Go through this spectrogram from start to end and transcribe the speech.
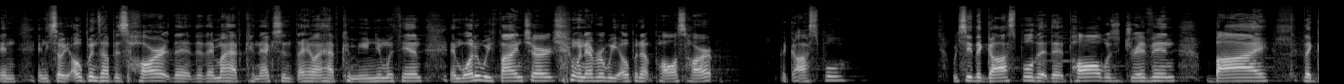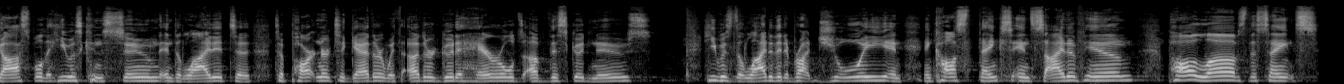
And, and so he opens up his heart that, that they might have connection, that they might have communion with him. And what do we find, church, whenever we open up Paul's heart? The gospel. We see the gospel that, that Paul was driven by the gospel, that he was consumed and delighted to, to partner together with other good heralds of this good news. He was delighted that it brought joy and, and caused thanks inside of him. Paul loves the saints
